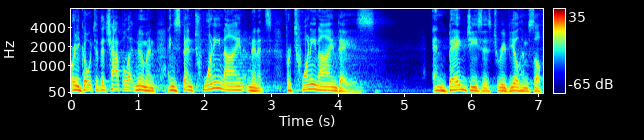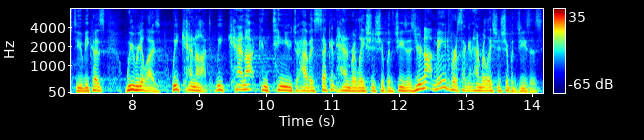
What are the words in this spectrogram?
or you go to the chapel at Newman and you spend 29 minutes for 29 days and beg Jesus to reveal himself to you because we realize we cannot, we cannot continue to have a secondhand relationship with Jesus. You're not made for a secondhand relationship with Jesus.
